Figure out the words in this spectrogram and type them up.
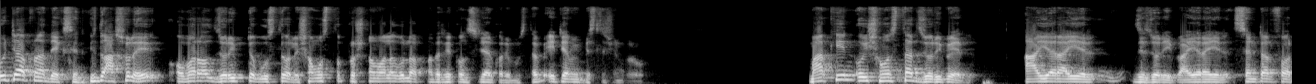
ওইটা আপনারা দেখছেন। কিন্তু আসলে ওভারঅল জরিপটা বুঝতে হলে সমস্ত প্রশ্নমালাগুলো আপনাদেরকে কনসিডার করে বুঝতে হবে। এটা আমি বিশ্লেষণ করব। মার্কিন ওই সংস্থার জরিপের, আইআরআই এর যে জরিপ, আইআরআই এর centre for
